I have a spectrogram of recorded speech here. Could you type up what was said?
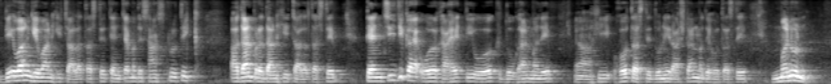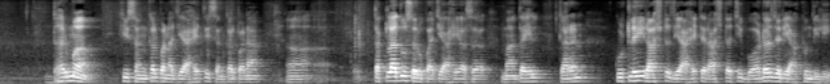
देवाणघेवाण ही चालत असते. त्यांच्यामध्ये सांस्कृतिक आदानप्रदान ही चालत असते. त्यांची जी काय ओळख आहे ती ओळख दोघांमध्ये ही होत असते दोन्ही राष्ट्रांमध्ये होत असते. म्हणून धर्म ही संकल्पना जी आहे ती संकल्पना तकलादू स्वरूपाची आहे असं मानता येईल. कारण कुठलंही राष्ट्र जे आहे त्या राष्ट्राची बॉर्डर जरी आखून दिली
